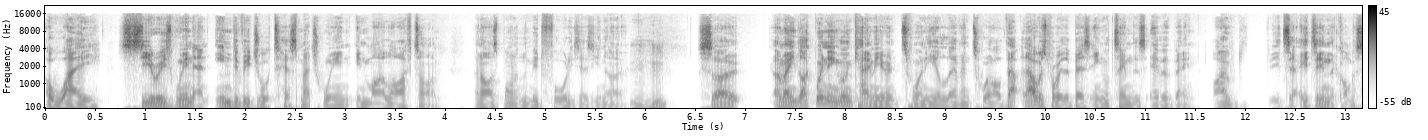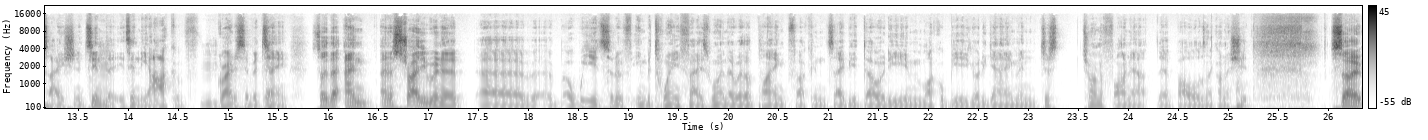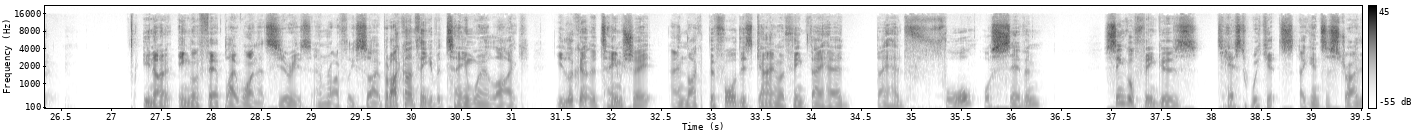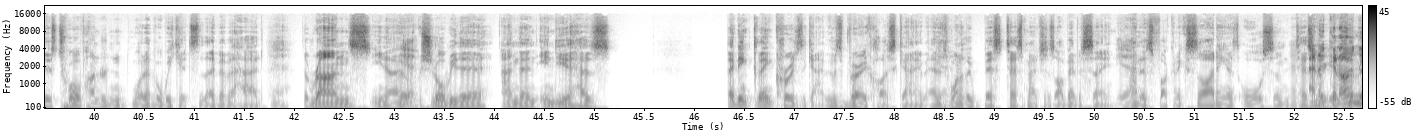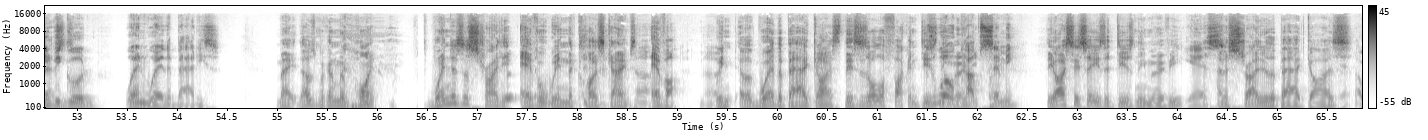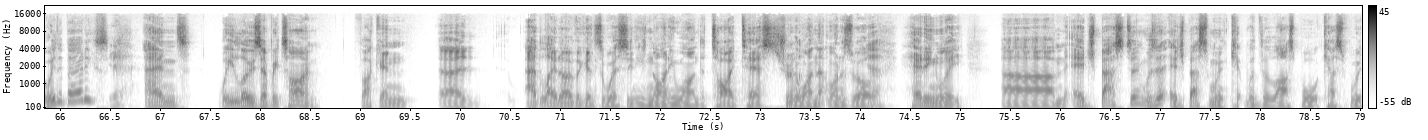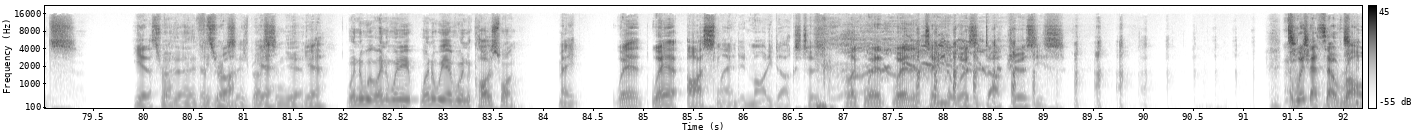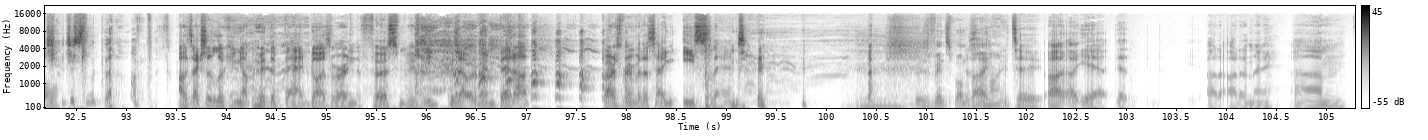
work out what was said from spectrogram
away series win and individual Test match win in my lifetime. And I was born in the mid 40s, as you know. Mm-hmm. So I mean, like when England came here in 2011, 12, that, that was probably the best England team there's ever been. I it's it's in the conversation. It's in the it's in the arc of greatest ever team. So that and and Australia were in a, uh, a a weird sort of in between phase, weren't they? Where they were playing fucking Xavier Doherty and Michael Beer got a game and just trying to find out their bowlers and that kind of shit. So you know, England fair play won that series and rightfully so. But I can't think of a team where like you're looking at the team sheet and like before this game, I think they had they had four or seven single fingers test wickets against Australia's 1200 and whatever wickets that they've ever had. Yeah. The runs, you know, Yeah. should all be there. And then India has they didn't, they didn't cruise the game. It was a very close game, and it's one of the best Test matches I've ever seen. Yeah. And it's fucking exciting and it's awesome. Yeah. Test and it can only be good when we're the baddies. Mate, that was going to be my point. when does Australia ever win the close games? No, ever? We, uh, we're the bad guys. This is all a fucking Disney World movie. Cup semi. The ICC is a Disney movie. Yes. And Australia are the bad guys. Yeah. Are we the baddies? Yeah. And we lose every time. Fucking uh, Adelaide over against the West Indies, 91. The Tied Test should have Right. won that one as well. Yeah. Headingley. Um, Edgbaston, was it? Edgbaston with, with the last ball with Kaswitz. Yeah, that's I right. don't think That's it was right. Edgbaston, yeah. yeah. When do we when, when, when do we ever win a close one? Mate, we're, we're Iceland in Mighty Ducks too. like, we're, we're the team that wears the dark jerseys. And we- that's our role. Did you just look that up? I was actually looking up who the bad guys were in the first movie because that would have been better. I just remember the saying Eastland. Who's Vince Bombay? mine too. Uh, uh, yeah, yeah. I, I don't know. Um,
